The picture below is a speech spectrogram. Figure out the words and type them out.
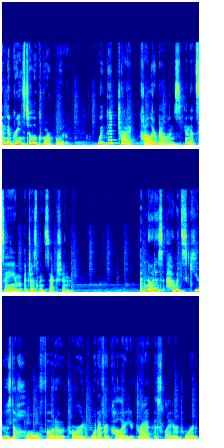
and the greens to look more blue. We could try color balance in that same adjustment section. But notice how it skews the whole photo toward whatever color you drag the slider toward,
